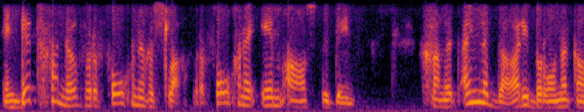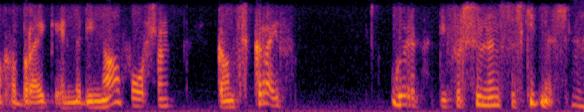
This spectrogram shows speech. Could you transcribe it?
En dit gaan nou vir 'n volgende geslag, vir 'n volgende MA student gaan uiteindelik daardie bronne kan gebruik en met die navorsing kan skryf oor die versoeningsgeskiedenis. Hmm.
